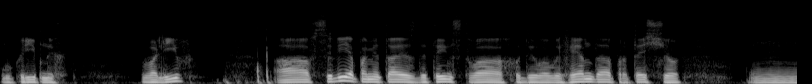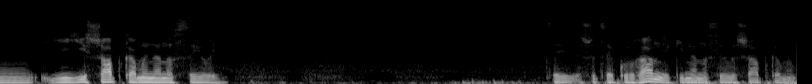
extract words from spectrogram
укріпних валів. А в селі, я пам'ятаю, з дитинства ходила легенда про те, що е, її шапками наносили. Це, що це курган, який наносили шапками.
